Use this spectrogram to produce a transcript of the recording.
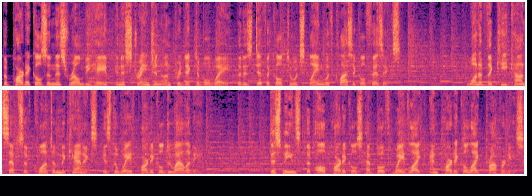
The particles in this realm behave in a strange and unpredictable way that is difficult to explain with classical physics. One of the key concepts of quantum mechanics is the wave-particle duality. This means that all particles have both wave-like and particle-like properties.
